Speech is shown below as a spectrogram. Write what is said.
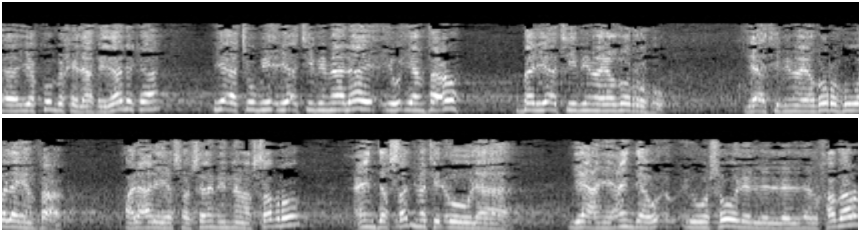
آه، يكون بخلاف ذلك يأتي بما لا ينفعه بل يأتي بما يضره يأتي بما يضره ولا ينفعه. قال عليه الصلاة والسلام إنما الصبر عند الصدمة الأولى يعني عند وصول الخبر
